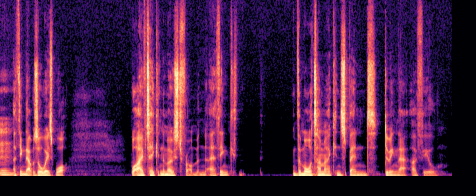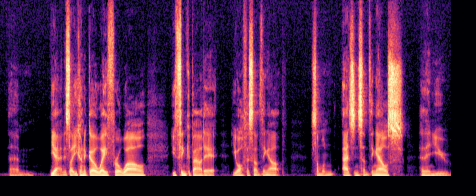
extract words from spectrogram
I think that was always what what I've taken the most from, and I think the more time I can spend doing that, I feel, um, yeah, and it's like you kind of go away for a while, you think about it, you offer something up, someone adds in something else, and then you,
